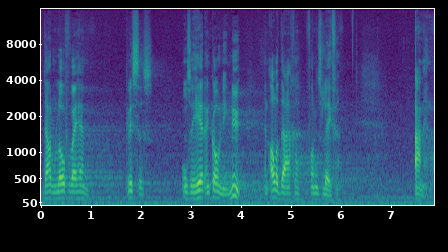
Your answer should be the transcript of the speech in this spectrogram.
Daarom loven wij Hem, Christus, onze Heer en Koning, nu en alle dagen van ons leven. Amen.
